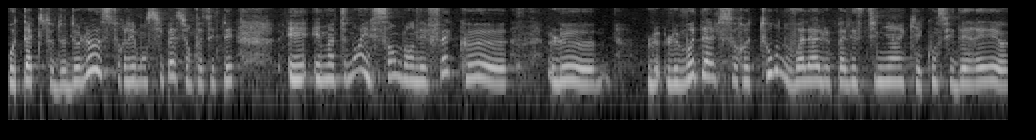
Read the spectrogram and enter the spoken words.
au texte de Deleuze sur l'émancipation. Enfin, c'était... Et, et, maintenant, il semble en effet que le le, modèle se retourne. Voilà le Palestinien qui est considéré euh,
